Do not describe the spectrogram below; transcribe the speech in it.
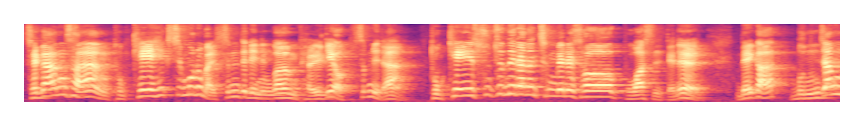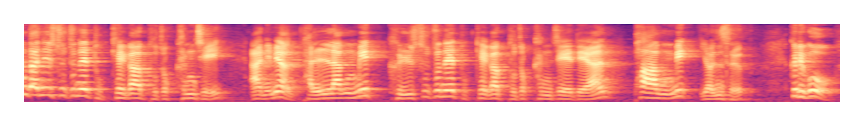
제가 항상 독해의 핵심으로 말씀드리는 건 별게 없습니다. 독해의 수준이라는 측면에서 보았을 때는 내가 문장 단위 수준의 독해가 부족한지 아니면 단락 및 글 수준의 독해가 부족한지에 대한 파악 및 연습 그리고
